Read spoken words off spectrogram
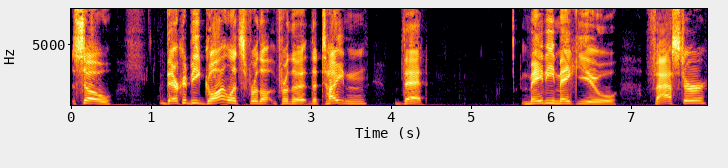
So, there could be gauntlets for the for the the Titan that maybe make you faster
